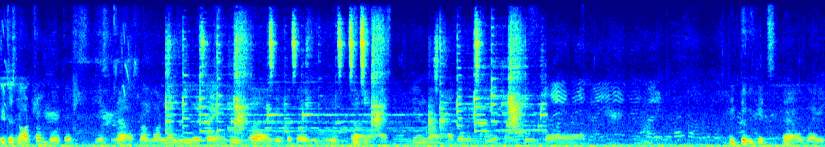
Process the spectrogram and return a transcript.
it was not from both ends. Just uh, from one end, we were trying to uh, get the ball to move as normally, and the other end, we were trying to pick the wickets by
